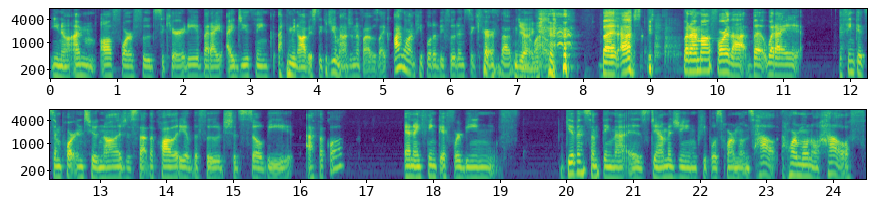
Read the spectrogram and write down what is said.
you know, I'm all for food security, but I I do think, I mean, obviously, could you imagine if I was like, I want people to be food insecure? That would be Yeah. wild. But uh, but I'm all for that. But what I I think it's important to acknowledge is that the quality of the food should still be ethical. And I think if we're being given something that is damaging people's hormones health, hormonal health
